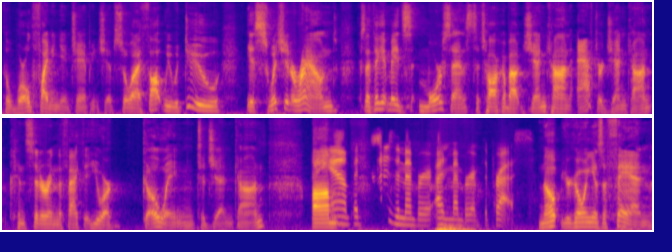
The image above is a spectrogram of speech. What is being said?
the World Fighting Game Championship. So, what I thought we would do is switch it around because I think it made more sense to talk about Gen Con after Gen Con, considering the fact that you are going to Gen Con. Um, yeah, but not as a member, a member of the press. Nope, you're going as a fan,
